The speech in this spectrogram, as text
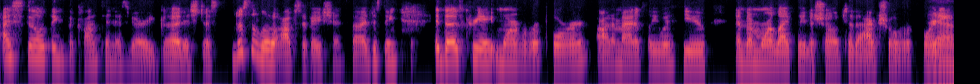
I still think the content is very good. It's just just a little observation. So I just think it does create more of a rapport automatically with you, and they're more likely to show up to the actual recording. Yeah.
